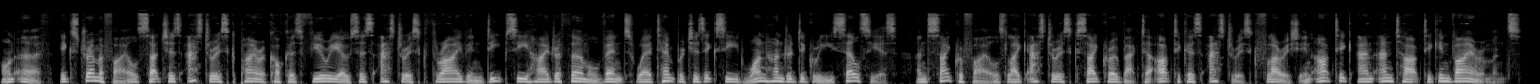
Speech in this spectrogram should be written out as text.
On Earth, extremophiles such as asterisk Pyrococcus furiosus asterisk thrive in deep-sea hydrothermal vents where temperatures exceed 100 degrees Celsius, and psychrophiles like asterisk Psychrobacter arcticus asterisk flourish in Arctic and Antarctic environments.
